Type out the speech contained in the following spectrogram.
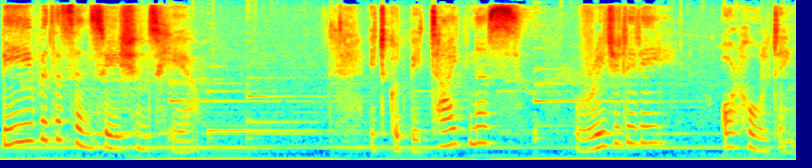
Be with the sensations here. It could be tightness, rigidity, or holding.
